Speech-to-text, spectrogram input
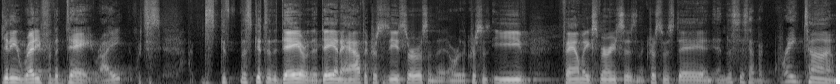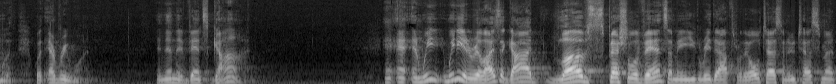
getting ready for the day, right? Which is get, let's get to the day or the day and a half, the Christmas Eve service, and the, or the Christmas Eve family experiences and the Christmas day, and, and let's just have a great time with, with everyone. And then the event's gone. And, and, we, we need to realize that God loves special events. I mean, you can read that through the Old Testament, New Testament,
